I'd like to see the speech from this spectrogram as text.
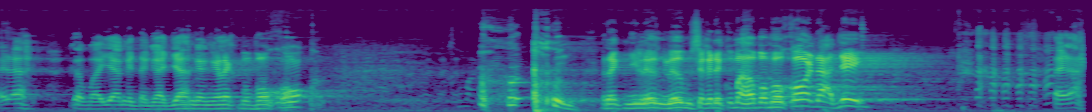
alah. Kebayang kita gajah nggak ngelek boboko. Rek nyileng lem segede kumaha boboko dah jeng alah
